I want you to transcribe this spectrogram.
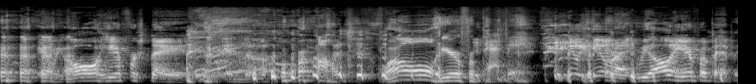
and we all here for Stan. And uh, We're all here for Pappy. yeah, right. We all here for Pepe.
